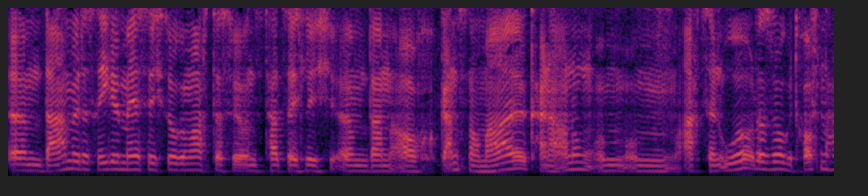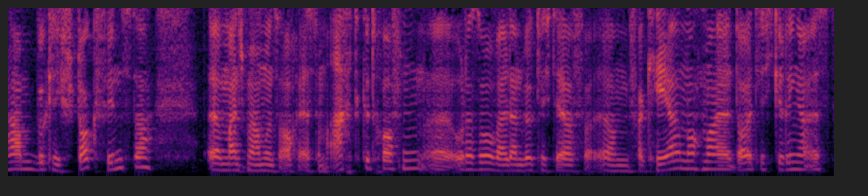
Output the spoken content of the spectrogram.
ähm, da haben wir das regelmäßig so gemacht, dass wir uns tatsächlich ähm, dann auch ganz normal, keine Ahnung, um, um 18 Uhr oder so getroffen haben, wirklich stockfinster äh, manchmal haben wir uns auch erst um acht getroffen äh, oder so, weil dann wirklich der ähm, Verkehr nochmal deutlich geringer ist.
